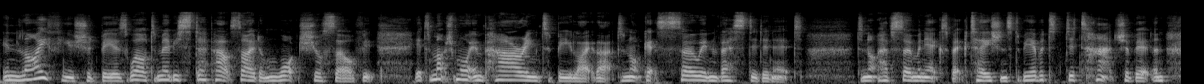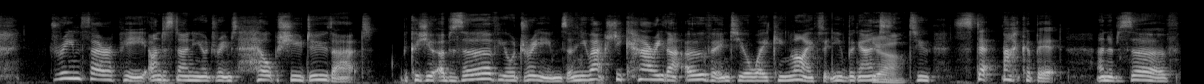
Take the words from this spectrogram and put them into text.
in life you should be as well to maybe step outside and watch yourself. It, it's much more empowering to be like that, to not get so invested in it, to not have so many expectations, to be able to detach a bit. And dream therapy, understanding your dreams, helps you do that because you observe your dreams and you actually carry that over into your waking life that you began Yeah. to, to step back a bit and observe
